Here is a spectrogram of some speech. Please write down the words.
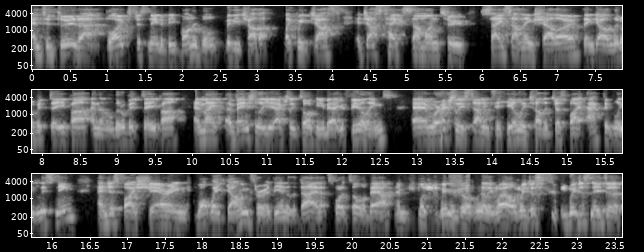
And to do that, blokes just need to be vulnerable with each other. Like we just, it just takes someone to say something shallow, then go a little bit deeper, and then a little bit deeper. And mate, eventually you're actually talking about your feelings and we're actually starting to heal each other just by actively listening and just by sharing what we're going through at the end of the day. That's what it's all about. And look, women do it really well. We just we just need to,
